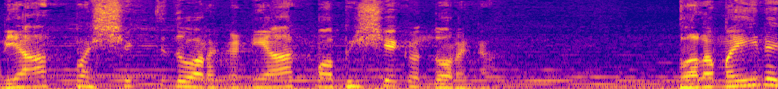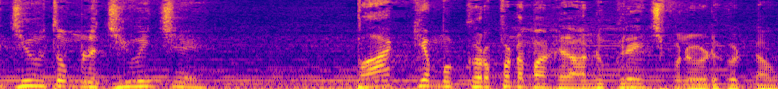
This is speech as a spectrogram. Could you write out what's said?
నీ ఆత్మ శక్తి ద్వారంగా నీ ఆత్మ అభిషేకం ద్వారంగా బలమైన జీవితంలో జీవించే భాగ్యము కృపను మాకు అనుగ్రహించమని వేడుకుంటున్నాం.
